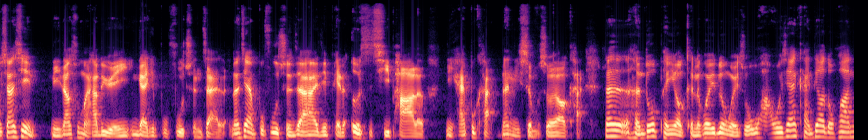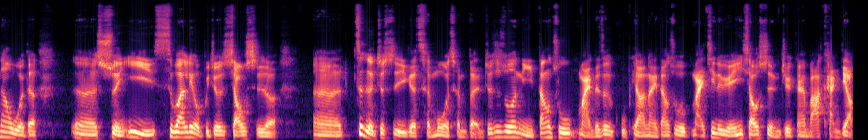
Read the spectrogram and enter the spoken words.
相信你当初买它的原因应该已经不复存在了。那既然不复存在，它已经赔了二十七趴了，你还不砍？那你什么时候要砍？那很多朋友可能会认为说，哇，我现在砍掉的话，那我的呃损益四万六不就消失了？呃，这个就是一个沉没成本，就是说你当初买的这个股票，那你当初买进的原因消失，你就该把它砍掉。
